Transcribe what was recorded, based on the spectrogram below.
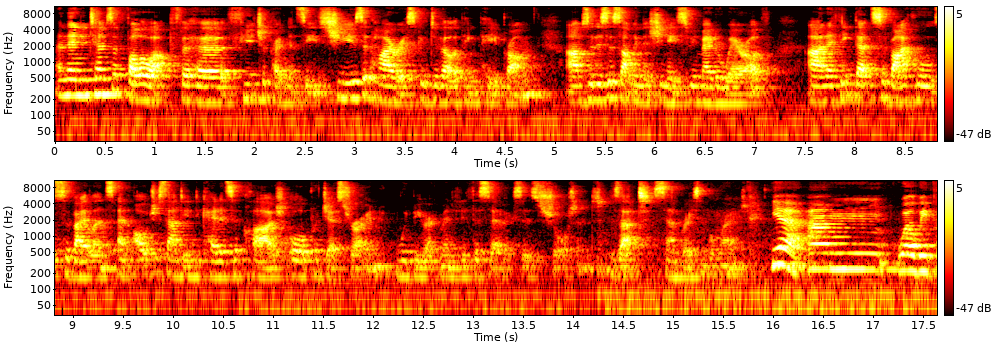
And then, in terms of follow up for her future pregnancies, she is at high risk of developing PPROM. Um, so, this is something that she needs to be made aware of. And I think that cervical surveillance and ultrasound indicated cerclage or progesterone would be recommended if the cervix is shortened. Does that sound reasonable, Mairead? Yeah, um, well, we've,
